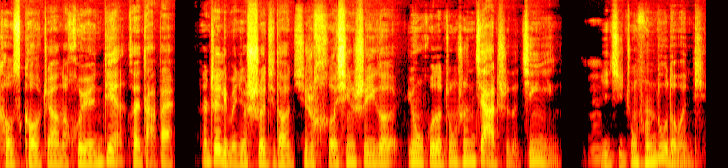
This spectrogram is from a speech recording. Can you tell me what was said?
Costco 这样的会员店在打败，那这里面就涉及到，其实核心是一个用户的终身价值的经营以及忠诚度的问题。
